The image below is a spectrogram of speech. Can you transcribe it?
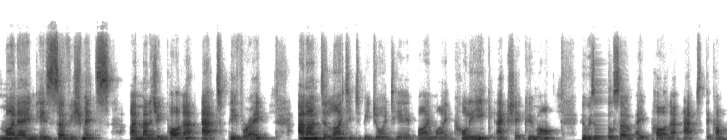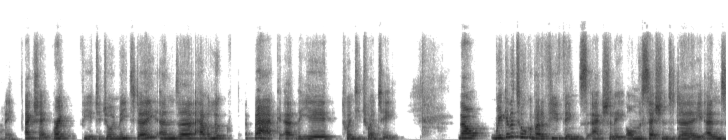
My name is Sophie Schmitz. I'm managing partner at P4A, and I'm delighted to be joined here by my colleague, Akshay Kumar, who is also a partner at the company. Akshay, great for you to join me today and uh, have a look back at the year 2020. Now, we're going to talk about a few things actually on the session today, and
